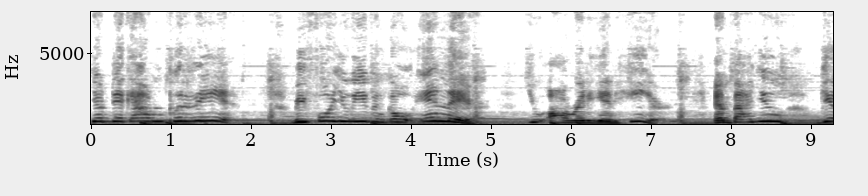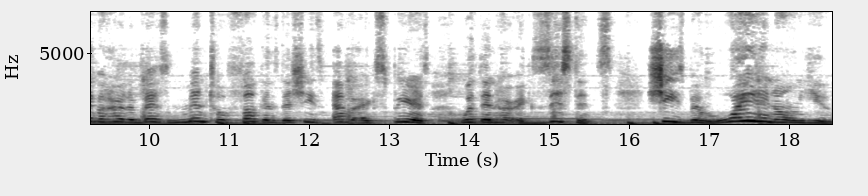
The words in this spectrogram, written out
your dick out and put it in. Before you even go in there, you already in here. And by you giving her the best mental fuckings that she's ever experienced within her existence, she's been waiting on you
